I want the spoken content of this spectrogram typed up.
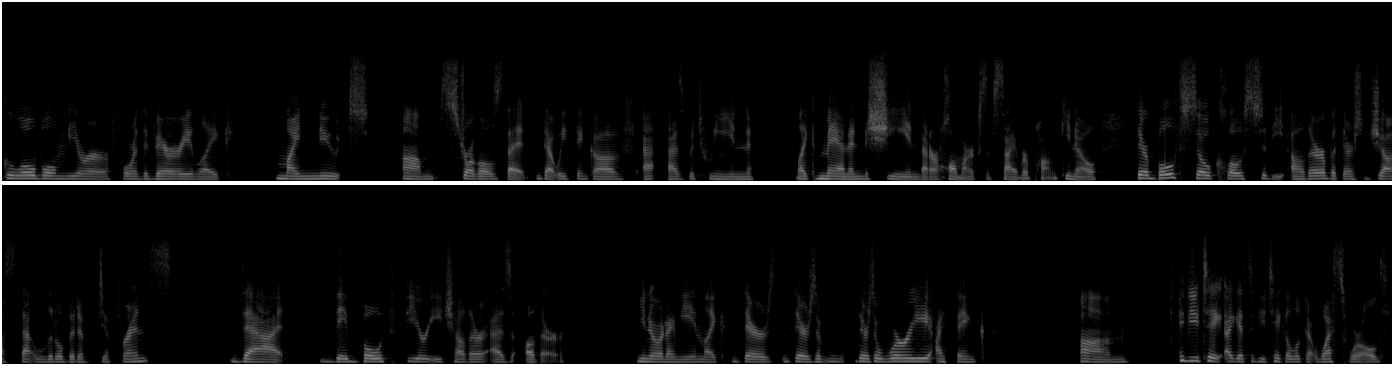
global mirror for the very like minute um, struggles that that we think of as between like man and machine that are hallmarks of cyberpunk you know? They're both so close to the other but there's just that little bit of difference that they both fear each other as other. You know what i mean? Like there's there's a there's a worry i think um if you take i guess if you take a look at westworld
